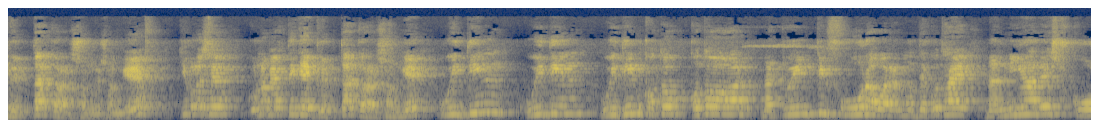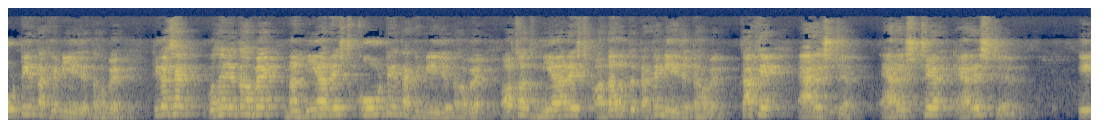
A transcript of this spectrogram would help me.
গ্রেপ্তার করার সঙ্গে সঙ্গে কি বলেছে? কোন ব্যক্তিকে গ্রেপ্তার করার সঙ্গে উইদিন উইদিন উইদিন কত কত আওয়ার না টোয়েন্টি ফোর আওয়ারের মধ্যে কোথায়? না নিয়ারেস্ট কোর্টে তাকে নিয়ে যেতে হবে। ঠিক আছে? কোথায় যেতে হবে? না নিয়ারেস্ট কোর্টে তাকে নিয়ে যেতে হবে। অর্থাৎ নিয়ারেস্ট আদালতে তাকে নিয়ে যেতে হবে। কাকে? অ্যারেস্টের অ্যারেস্টের অ্যারেস্টের এই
